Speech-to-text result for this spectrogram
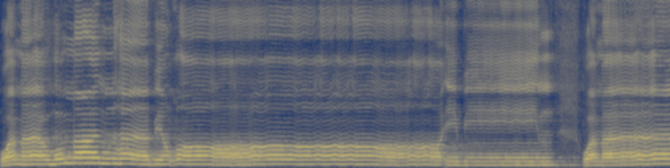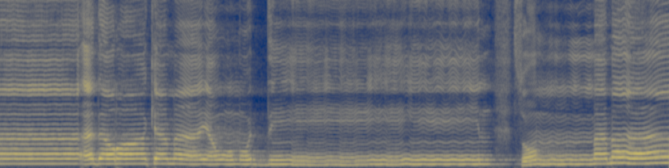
وما هم عنها بغائبين وما أدراك ما يوم الدين ثم ما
